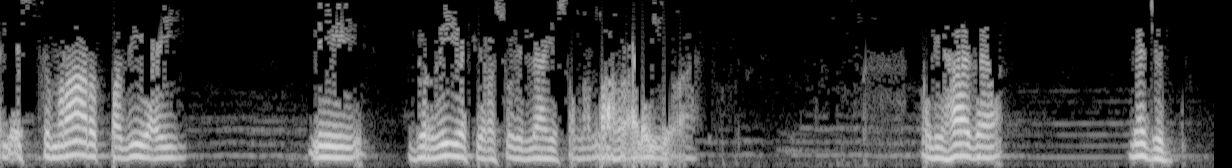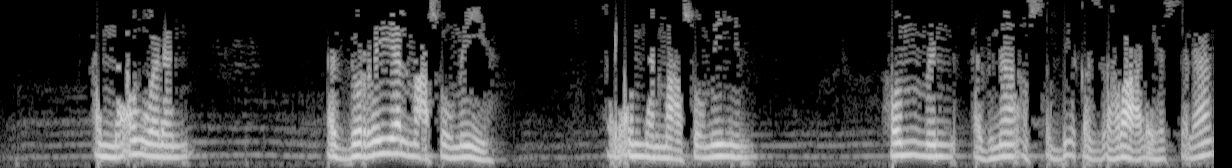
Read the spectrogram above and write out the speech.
الاستمرار الطبيعي لذرية رسول الله صلى الله عليه وآله. ولهذا نجد أن أولا الذرية المعصومية أي أن المعصومين هم من أبناء الصديقة الزهراء عليه السلام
